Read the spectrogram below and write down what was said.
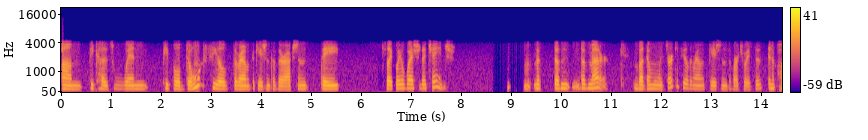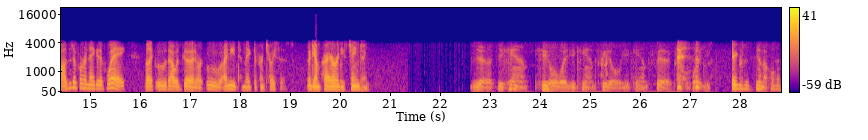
um, because when people don't feel the ramifications of their actions, they it's like, wait, why should I change? Doesn't doesn't matter. But then when we start to feel the ramifications of our choices in a positive or a negative way, we're like, ooh, that was good, or ooh, I need to make different choices again priorities changing yeah you can't heal what you can't feel you can't fix what you exactly. you know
